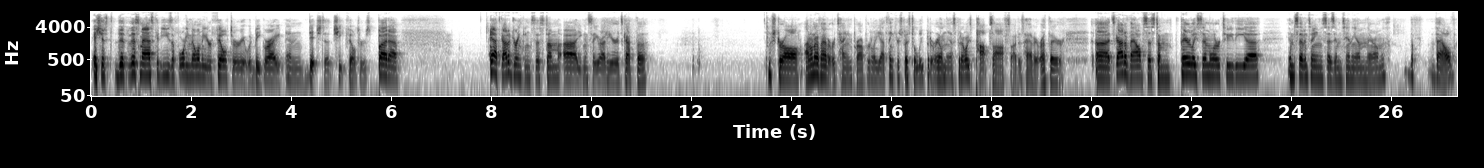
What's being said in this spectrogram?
it's just that this mask could use a 40 millimeter filter. It would be great and ditch the cheek filters. But uh, yeah, it's got a drinking system. Uh, you can see right here. It's got the straw. I don't know if I have it retained properly. I think you're supposed to loop it around this, but it always pops off. So I just have it right there. Uh, it's got a valve system fairly similar to the uh, M17. It says M10M there on the, the valve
